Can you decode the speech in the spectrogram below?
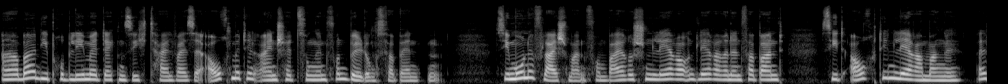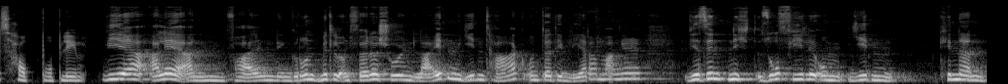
aber die Probleme decken sich teilweise auch mit den Einschätzungen von Bildungsverbänden. Simone Fleischmann vom Bayerischen Lehrer- und Lehrerinnenverband sieht auch den Lehrermangel als Hauptproblem. Wir alle an vor allem den Grund-, Mittel- und Förderschulen leiden jeden Tag unter dem Lehrermangel. Wir sind nicht so viele, um jeden Kindern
